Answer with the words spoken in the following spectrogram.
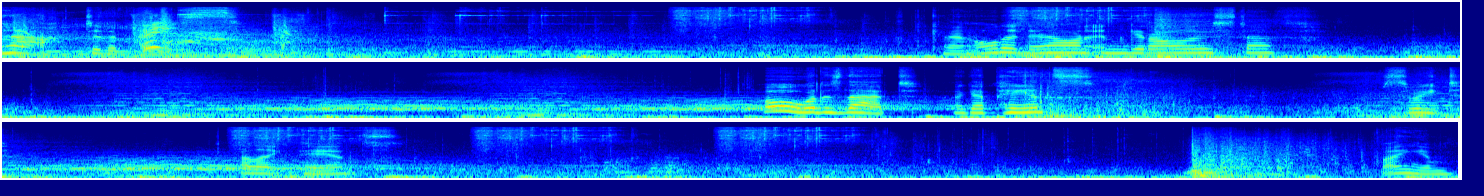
Ha! To the face. Can I hold it down and get all this stuff? Oh, what is that? I got pants. Sweet. I like pants. Buy him.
